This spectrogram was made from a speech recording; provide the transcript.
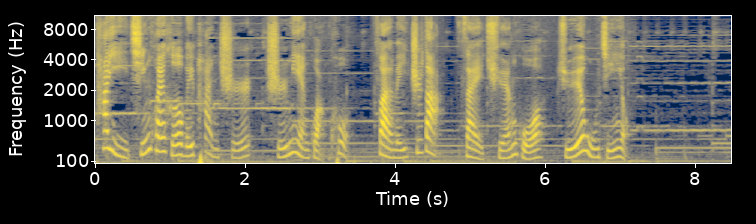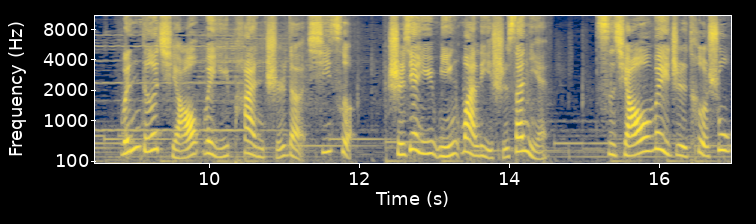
它以秦淮河为泮池，池面广阔，范围之大，在全国绝无仅有。文德桥位于泮池的西侧，始建于明万历十三年。此桥位置特殊，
